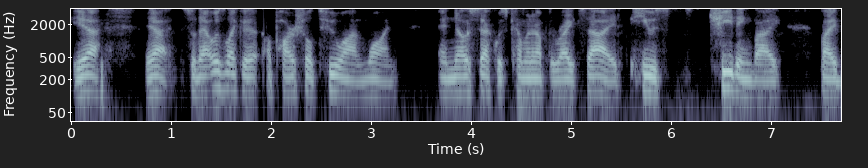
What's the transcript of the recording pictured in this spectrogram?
yeah, yeah. So that was like a, a partial two on one, and Nosek was coming up the right side. He was cheating by by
